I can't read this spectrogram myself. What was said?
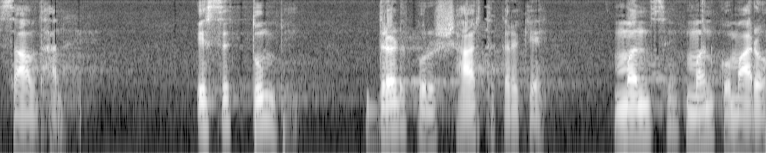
सावधान है। इससे तुम भी दृढ़ पुरुषार्थ करके मन से मन को मारो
